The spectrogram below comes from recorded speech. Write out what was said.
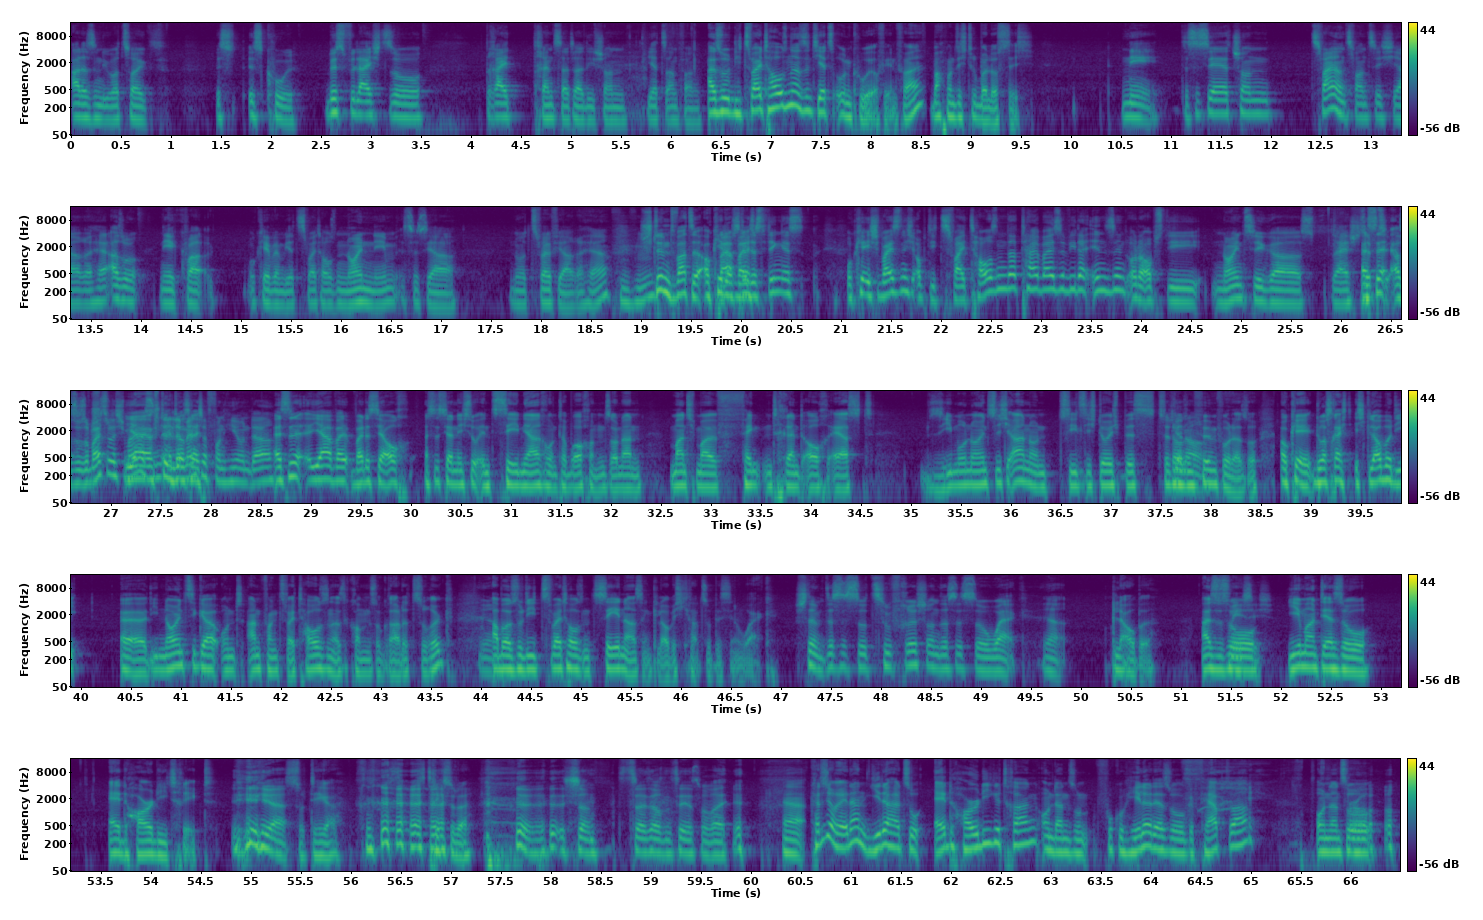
alle sind überzeugt. Ist, ist cool. Bis vielleicht so drei Trendsetter, die schon jetzt anfangen. Also die 2000er sind jetzt uncool auf jeden Fall. Macht man sich drüber lustig. Nee, das ist ja jetzt schon 22 Jahre her. Also, nee, okay, wenn wir jetzt 2009 nehmen, ist es ja nur 12 Jahre her. Stimmt, warte, okay, weil das weil recht. das Ding ist, okay, ich weiß nicht, ob die 2000er teilweise wieder in sind oder ob es die 90er slash Es 70 sind- Also, so weißt du, was ich meine? Ja, ja, sind stimmt, Elemente von hier und da. Es ist, ja, weil, weil das ja auch, es ist ja nicht so in zehn Jahre unterbrochen, sondern manchmal fängt ein Trend auch erst 97 an und zieht sich durch bis 2005 oder so. Okay, du hast recht. Ich glaube, die, äh, die 90er und Anfang 2000er kommen so gerade zurück. Ja. Aber so die 2010er sind, glaube ich, gerade so ein bisschen wack. Stimmt, das ist so zu frisch und das ist so wack. Ja. Glaube. Also so Mäßig. jemand, der so Ed Hardy trägt. ja, So, Digga. Was trägst du da? schon. 2010 ist vorbei. Ja. Kannst du dich auch erinnern, jeder hat so Ed Hardy getragen und dann so ein Fukuhela, der so gefärbt war. Und dann so Bro.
